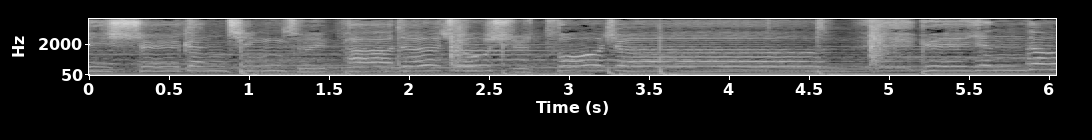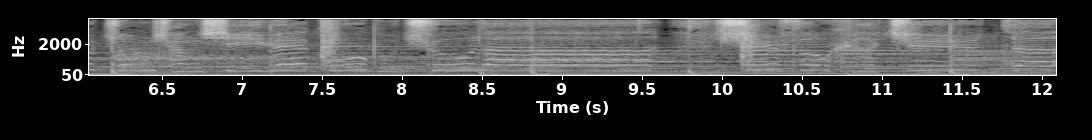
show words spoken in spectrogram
其实感情最怕的就是拖着，越演到中场戏越哭不出了，是否还值得？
